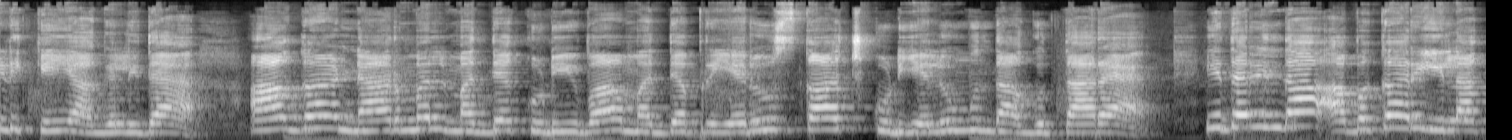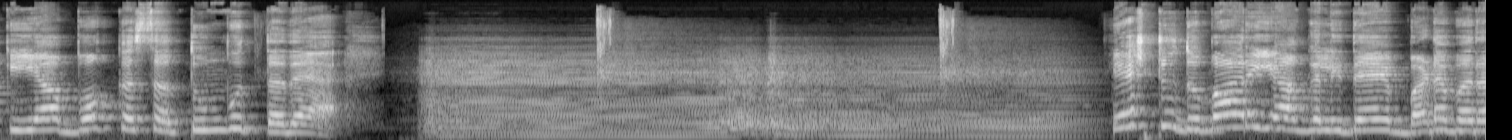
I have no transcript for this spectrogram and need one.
ಇಳಿಕೆಯಾಗಲಿದೆ. ಆಗ ನಾರ್ಮಲ್ ಮದ್ಯ ಕುಡಿಯುವ ಮದ್ಯಪ್ರಿಯರು ಸ್ಕಾಚ್ ಕುಡಿಯಲು ಮುಂದಾಗುತ್ತಾರೆ. ಇದರಿಂದ ಅಬಕಾರಿ ಇಲಾಖೆಯ ಬೊಕ್ಕಸ ತುಂಬುತ್ತದೆ. ಎಷ್ಟು ದುಬಾರಿಯಾಗಲಿದೆ ಬಡವರ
